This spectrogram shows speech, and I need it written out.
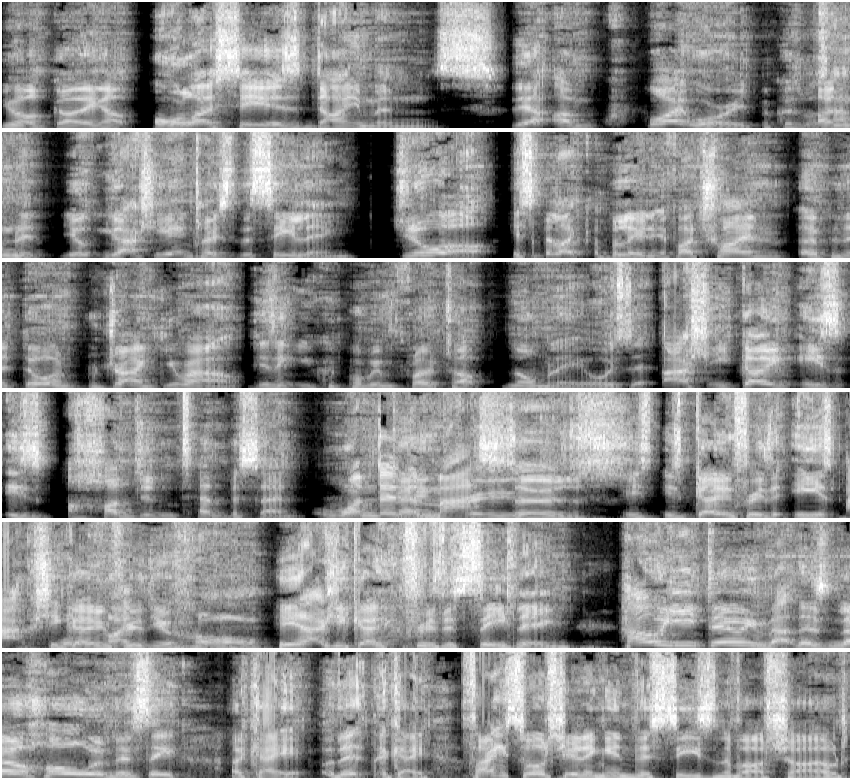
You are going up. all I see is diamonds. Yeah, I'm quite worried because what's Un- happening? You're, you're actually getting close to the ceiling. Do you know what? It's a bit like a balloon. If I try and open the door and drag you out, do you think you could probably float up normally, or is it actually going? He's he's 110. percent One day the through- masters He's, he's going through the. He's actually will going through. you all. He's actually going through the ceiling. How are you doing that? There's no hole in the ceiling. Okay, th- okay. Thanks for tuning in this season of Our Child.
